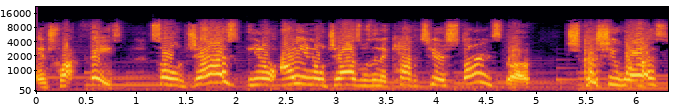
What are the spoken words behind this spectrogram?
and Trump face. So Jazz, you know, I didn't know Jazz was in the cafeteria stirring stuff because she was.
